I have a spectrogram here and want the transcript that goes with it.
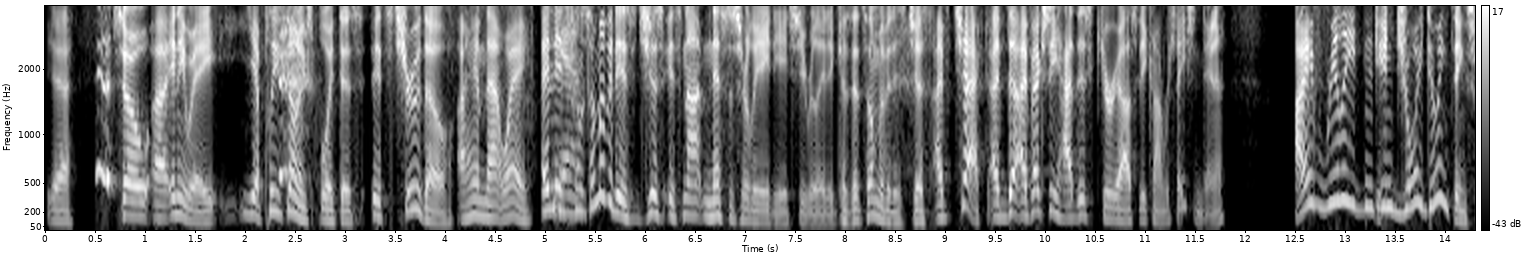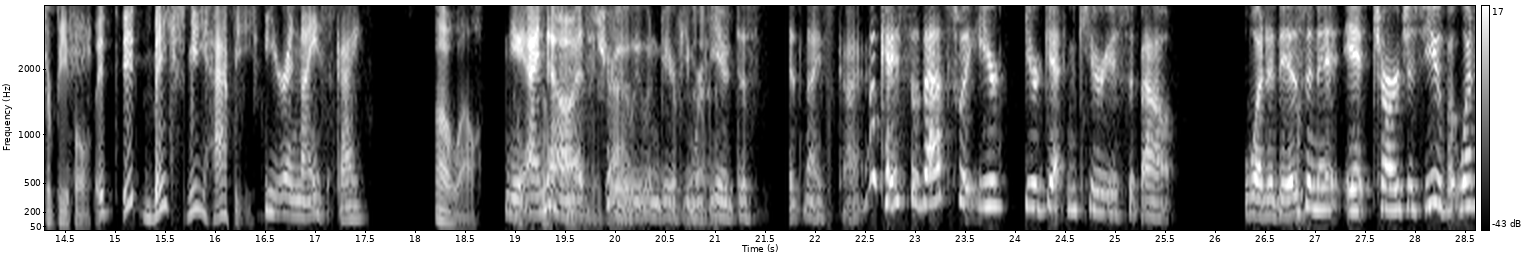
Yeah. So uh, anyway, yeah, please don't exploit this. It's true though. I am that way, and Yeah. it's some of it is just it's not necessarily ADHD related because some of it is just I've checked. I've I've actually had this curiosity conversation, Dana. I really enjoy doing things for people. It it makes me happy. You're a nice guy. Oh well. Yeah, I Don't- don't know it's true. that. We wouldn't be here if you weren't. You're just a nice guy. Okay, so that's what you're you're getting curious about what it is, and it it charges you. But what?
